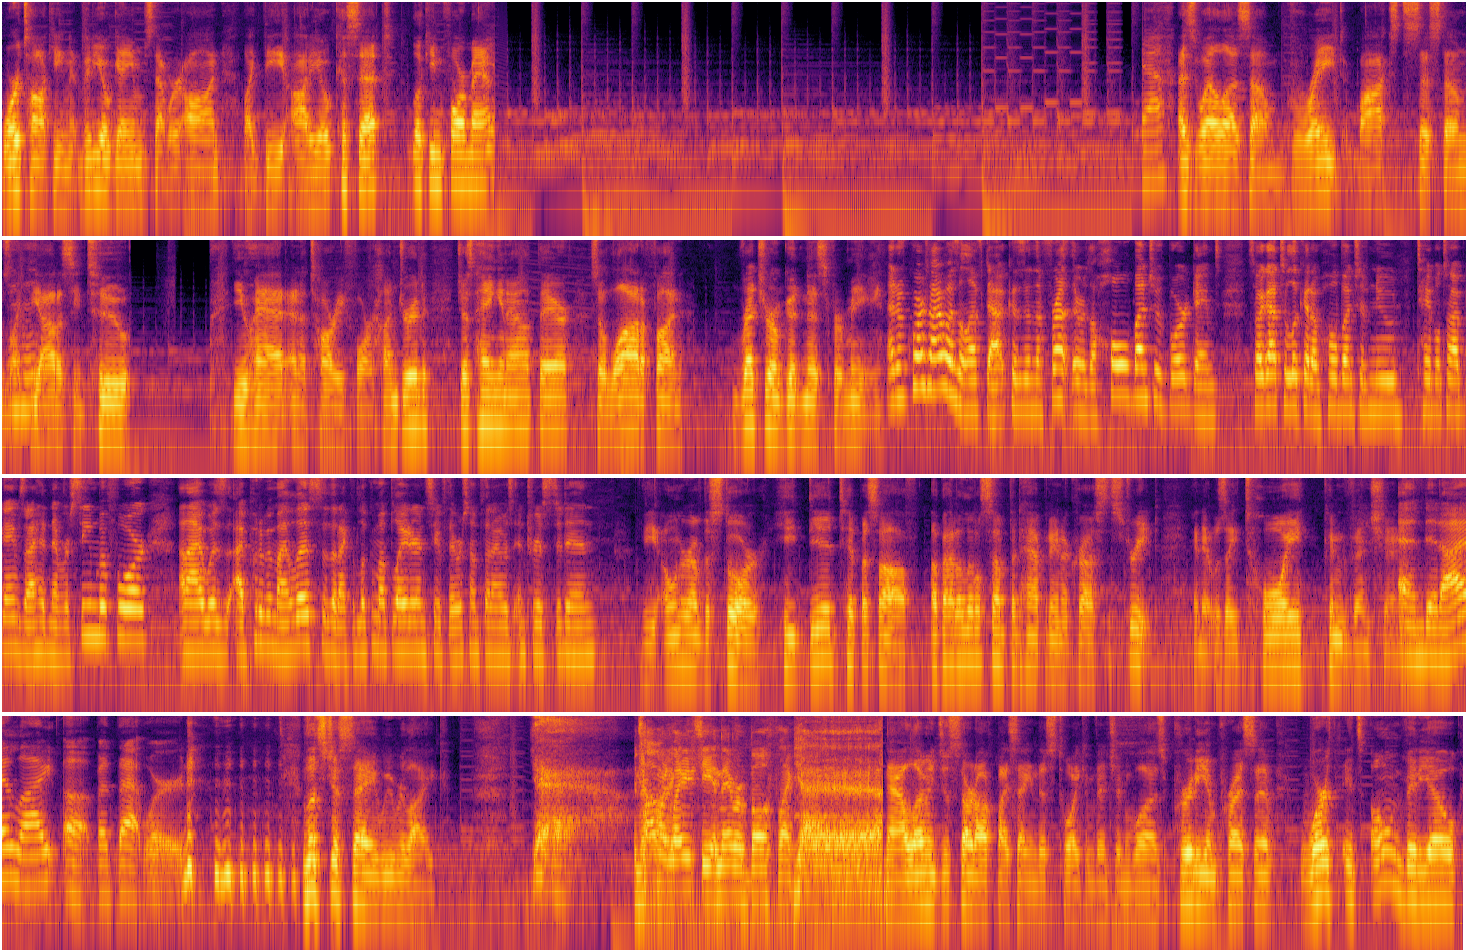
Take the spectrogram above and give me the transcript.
We're talking video games that were on like the audio cassette looking format. As well as some great boxed systems like the mm-hmm. Odyssey 2. You had an Atari 400 just hanging out there, so a lot of fun retro goodness for me. And of course, I wasn't left out because in the front there was a whole bunch of board games. So I got to look at a whole bunch of new tabletop games that I had never seen before, and I was I put them in my list so that I could look them up later and see if there was something I was interested in. The owner of the store, he did tip us off about a little something happening across the street, and it was a toy convention. And did I light up at that word? Let's just say we were like, Yeah! Tom and Lacey, and they were both like, yeah. Now, let me just start off by saying this toy convention was pretty impressive, worth its own video,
